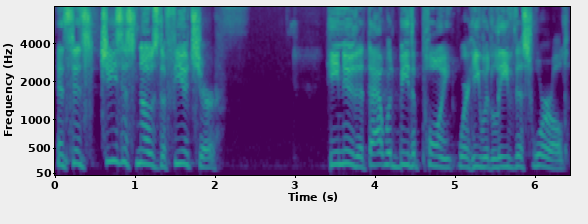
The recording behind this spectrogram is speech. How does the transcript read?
And since Jesus knows the future, he knew that that would be the point where he would leave this world.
